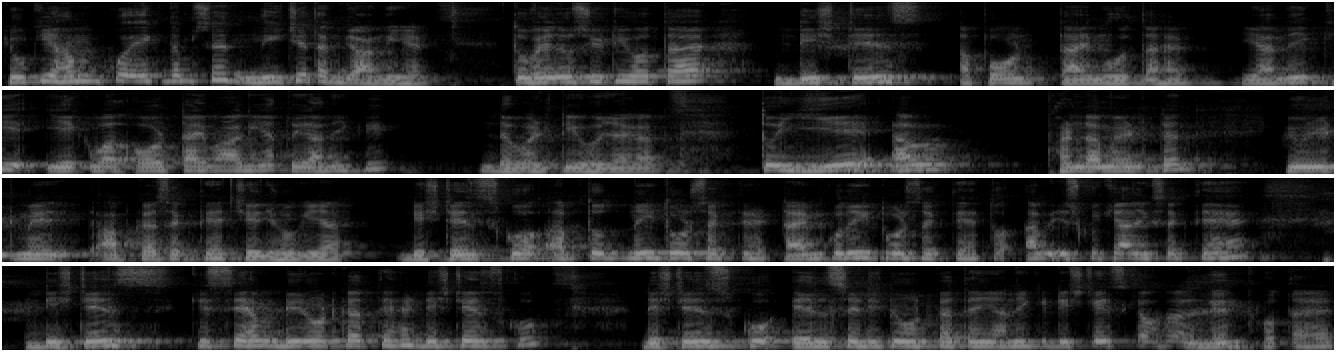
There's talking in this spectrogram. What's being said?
क्योंकि हमको एकदम से नीचे तक जानी है। तो वेलोसिटी होता है डिस्टेंस अपॉन टाइम होता है। यानी कि एक बार और टाइम आ गया तो यानी कि डबल टी हो जाएगा। तो ये अब फंडामेंटल यूनिट में आप कह सकते हैं चेंज हो गया। डिस्टेंस को अब तो नहीं तोड़ सकते हैं टाइम को नहीं तोड़ सकते हैं। तो अब इसको क्या लिख सकते हैं? डिस्टेंस किससे हम डिनोट करते हैं? डिस्टेंस को। डिस्टेंस को एल से डिनोट करते हैं। यानी कि डिस्टेंस क्या होता है? लेंथ होता है।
